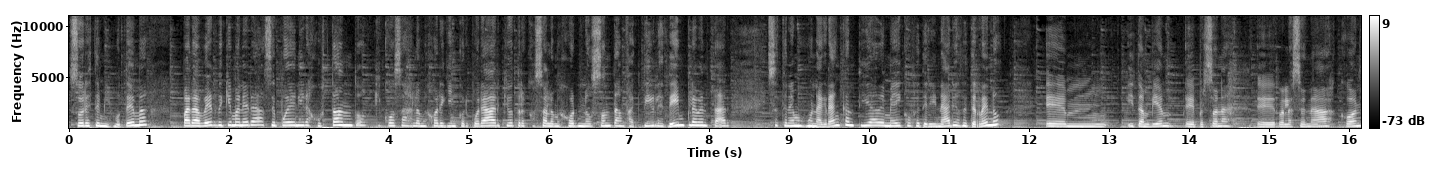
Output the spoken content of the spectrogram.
sobre este mismo tema para ver de qué manera se pueden ir ajustando, qué cosas a lo mejor hay que incorporar, qué otras cosas a lo mejor no son tan factibles de implementar entonces tenemos una gran cantidad de médicos veterinarios de terreno em, y también eh, personas eh, relacionadas con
